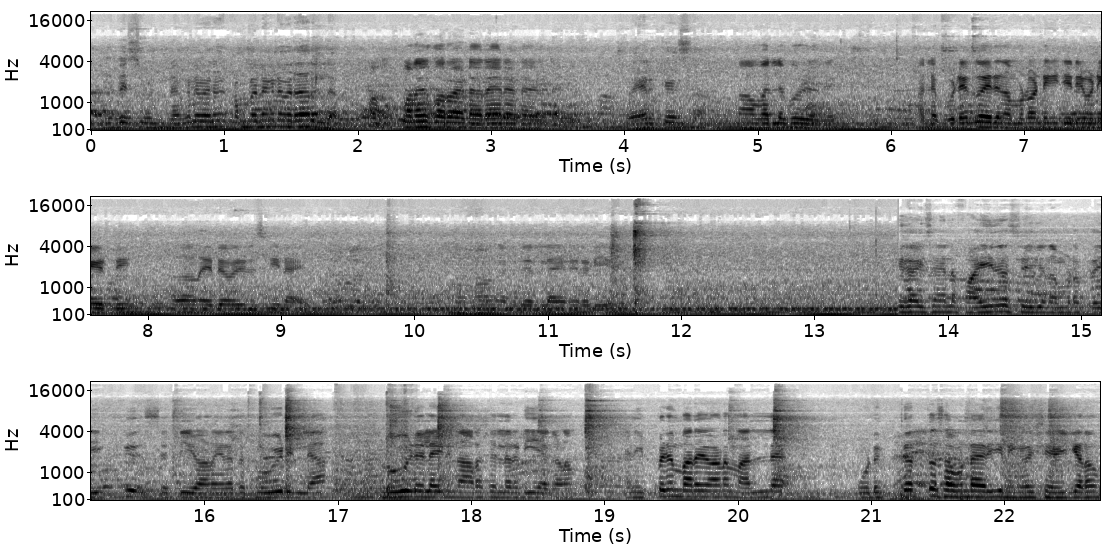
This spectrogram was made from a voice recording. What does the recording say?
അങ്ങനെ വരാൻ കംപ്ലൈന്റ് അങ്ങനെ വരാറില്ല. വളരെ കുറവായിട്ടാണ് റയറായിട്ടാണ് റയർ കേസാ ആ. വല്ലപ്പോഴൊക്കെ. വല്ലപ്പോഴൊക്കെ വരും. നമ്മുടെ ഉണ്ടെങ്കിൽ ചെറിയ പണി കിട്ടി. അതാണ് ഏറ്റവും വലിയ സീനായത് അപ്പോൾ അങ്ങനെ ഇതെല്ലാം അതിന് റെഡിയായി കഴിച്ച് അങ്ങനെ ഫൈനൽ സ്റ്റേജ് നമ്മുടെ ബ്രേക്ക് സെറ്റ് ചെയ്യുവാണ്. അതിനകത്ത് ഫ്ലൂയിഡ് ഇല്ല. ഫ്ലൂയിഡ് എല്ലാം ഇനി നിറച്ചെല്ലാം റെഡിയാക്കണം ഞാൻ ഇപ്പോഴും പറയുവാണ് നല്ല ഒടുക്കത്തെ സൗണ്ടായിരിക്കും നിങ്ങൾ ക്ഷമിക്കണം.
